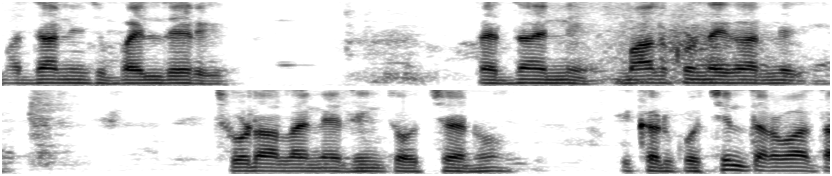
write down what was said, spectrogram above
మధ్యాహ్నం నుంచి బయలుదేరి పెద్ద ఆయన్ని మాలకొండయ్య గారిని చూడాలనే దీంతో వచ్చాను. ఇక్కడికి వచ్చిన తర్వాత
